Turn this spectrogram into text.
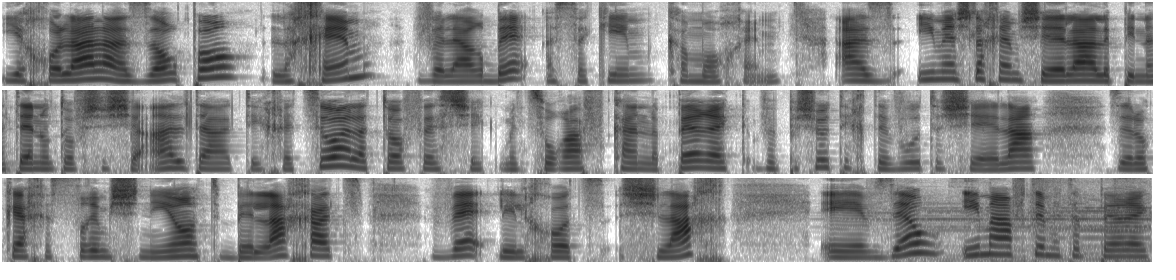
יכולה לעזור פה לכם ולהרבה עסקים כמוכם. אז אם יש לכם שאלה לפינתנו טוב ששאלת, תלחצו על הטופס שמצורף כאן לפרק, ופשוט תכתבו את השאלה. זה לוקח 20 שניות בלחץ, וללחוץ שלח. אה, זהו, אם אהבתם את הפרק,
